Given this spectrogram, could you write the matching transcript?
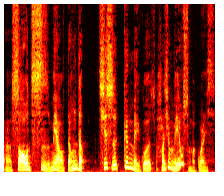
啊烧寺庙等等。其实跟美国好像没有什么关系。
